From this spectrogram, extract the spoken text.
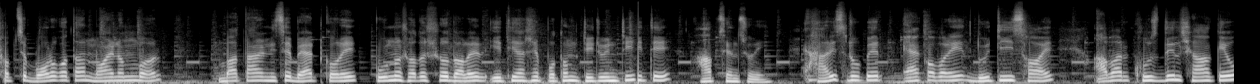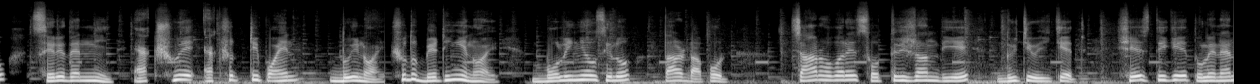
সবচেয়ে বড় কথা নয় নম্বর বা তার নিচে ব্যাট করে পূর্ণ সদস্য দলের ইতিহাসে প্রথম টি টোয়েন্টিতে হাফ সেঞ্চুরি। হারিস রূপের এক ওভারে দুইটি ছয়, আবার খুজদিল শাহকেও ছেড়ে দেননি। একশো একষট্টি পয়েন্ট দুই নয়। শুধু ব্যাটিংয়ে নয়, বোলিংয়েও ছিল তার দাপট। চার ওভারে ছত্রিশ রান দিয়ে দুইটি উইকেট। শেষ দিকে তুলে নেন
